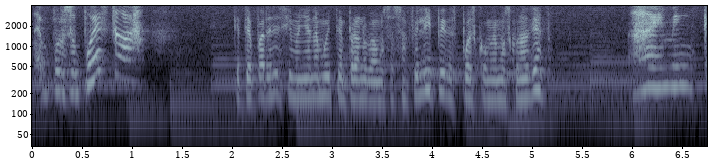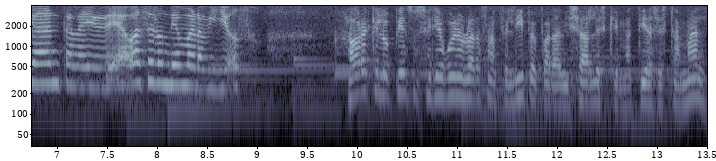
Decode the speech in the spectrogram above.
Eh, Por supuesto. ¿Qué te parece si mañana muy temprano vamos a San Felipe y después comemos con Adrián? Ay, me encanta la idea, va a ser un día maravilloso. Ahora que lo pienso, sería bueno hablar a San Felipe para avisarles que Matías está mal.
